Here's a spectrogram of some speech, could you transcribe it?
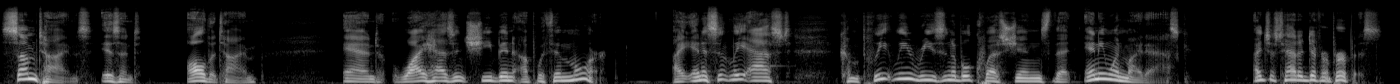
sometimes isn't all the time. And why hasn't she been up with him more? I innocently asked completely reasonable questions that anyone might ask. I just had a different purpose.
